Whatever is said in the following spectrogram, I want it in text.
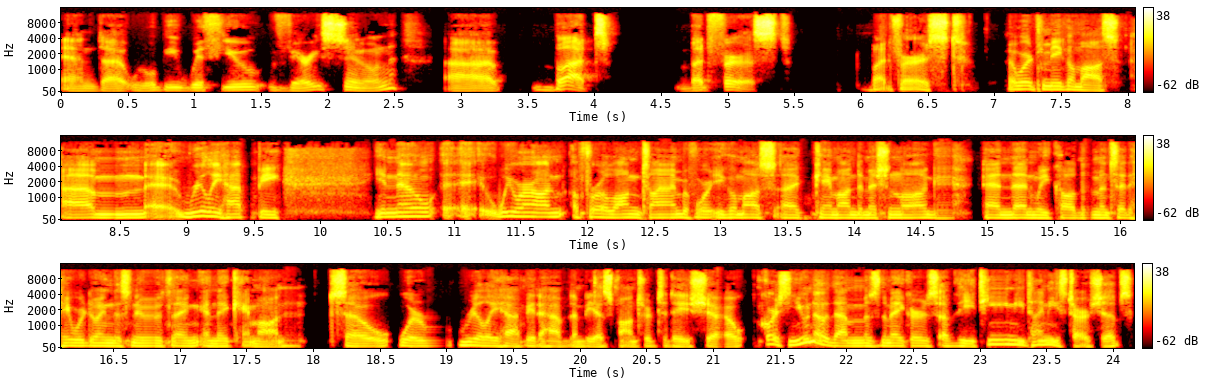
and uh, we will be with you very soon. Uh, but, but first, but first, a word from Eagle Eaglemoss. Um, really happy you know, uh, we were on for a long time before Eaglemoss uh, came on to Mission Log, and then we called them and said, "Hey, we're doing this new thing," and they came on. So we're really happy to have them be a sponsor of today's show. Of course, you know them as the makers of the teeny tiny starships.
